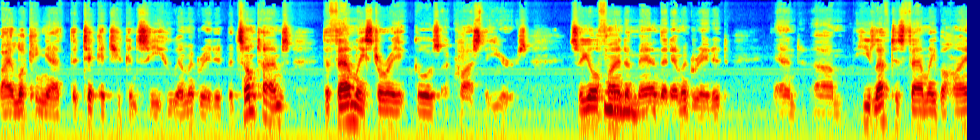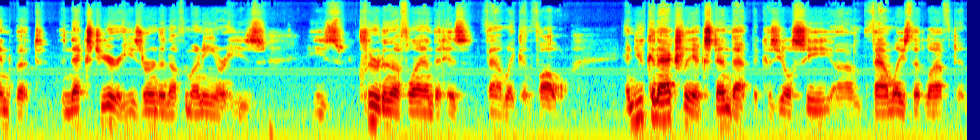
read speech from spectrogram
by looking at the ticket, you can see who emigrated. But sometimes the family story goes across the years. So you'll find mm-hmm. a man that emigrated and um, he left his family behind, but the next year he's earned enough money or he's he's cleared enough land that his family can follow. And you can actually extend that because you'll see um, families that left, and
